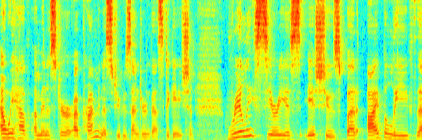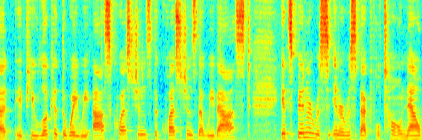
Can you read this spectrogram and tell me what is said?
and we have a minister, a prime minister, who's under investigation. Really serious issues. But I believe that if you look at the way we ask questions, the questions that we've asked, it's been a res- in a respectful tone. Now,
